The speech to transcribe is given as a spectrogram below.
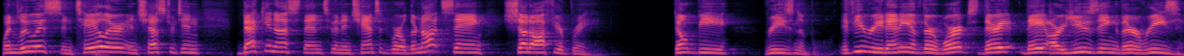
When Lewis and Taylor and Chesterton beckon us then to an enchanted world, they're not saying, shut off your brain, don't be reasonable. If you read any of their works, they are using their reason.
